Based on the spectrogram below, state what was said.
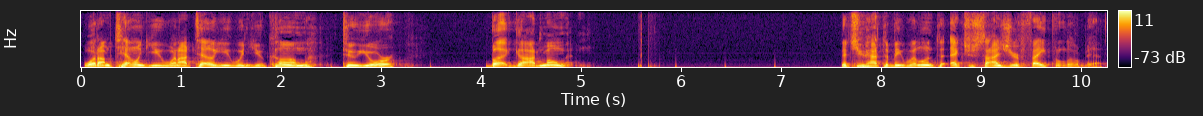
what I'm telling you when I tell you when you come to your but God moment. That you have to be willing to exercise your faith a little bit.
